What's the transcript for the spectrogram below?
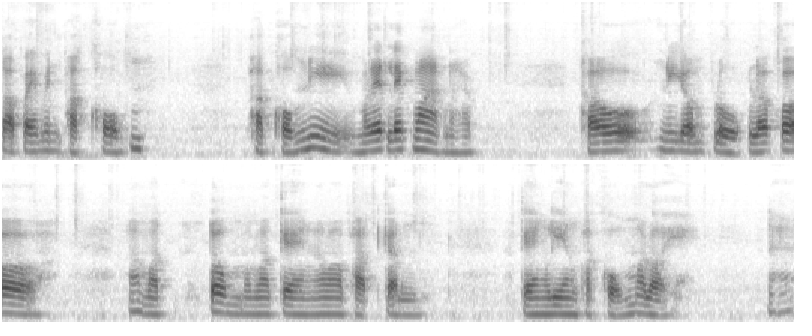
ต่อไปเป็นผักขม ผักขมนี่เมล็ดเล็กมากนะครับ เขานิยมปลูกแล้วก็เอามาต้มเอามาแกงเอามาผัดกัน แกงเลียงผักขมอร่อยนะฮะ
